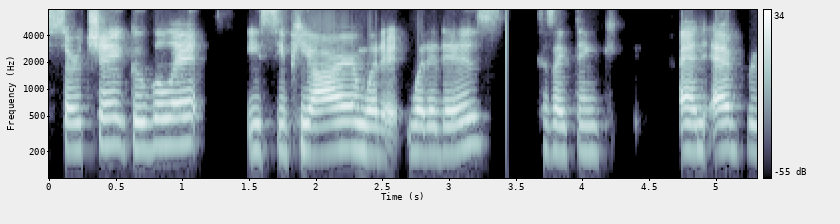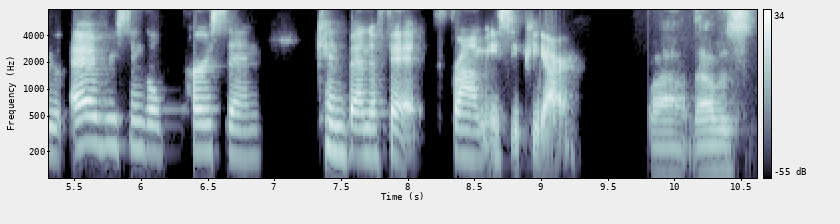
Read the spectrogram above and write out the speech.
search it, Google it, ECPR and what it what it is. Because I think and every every single person can benefit from ECPR. Wow, that was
